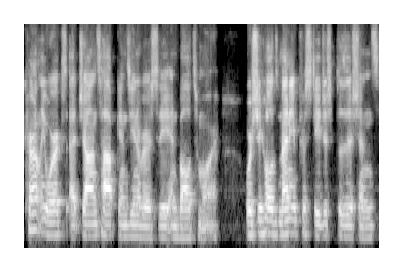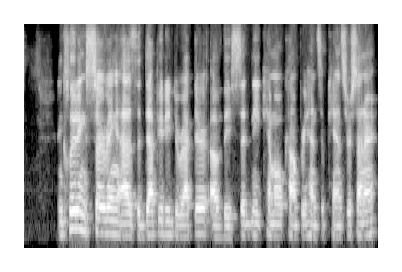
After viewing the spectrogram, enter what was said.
currently works at Johns Hopkins University in Baltimore, where she holds many prestigious positions, including serving as the Deputy Director of the Sidney Kimmel Comprehensive Cancer Center,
